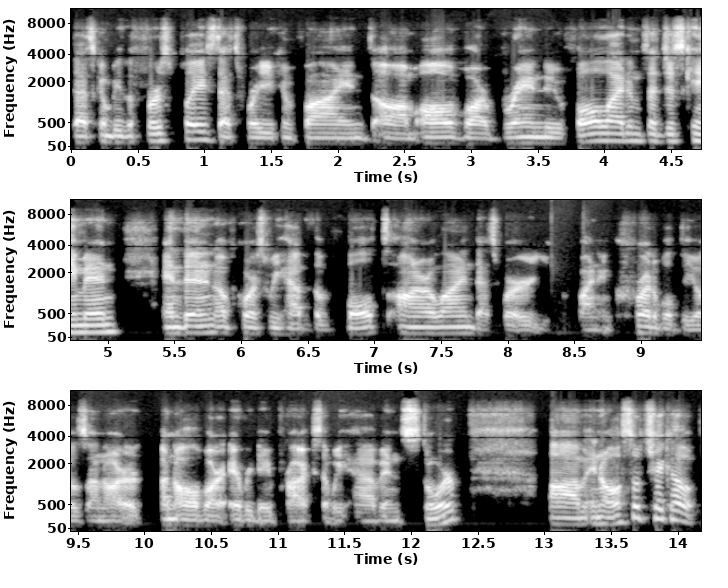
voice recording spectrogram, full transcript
that's going to be the first place. That's where you can find um, all of our brand new fall items that just came in. And then of course we have the vault on our line. That's where you can find incredible deals on our on all of our everyday products that we have in store. Um, and also check out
